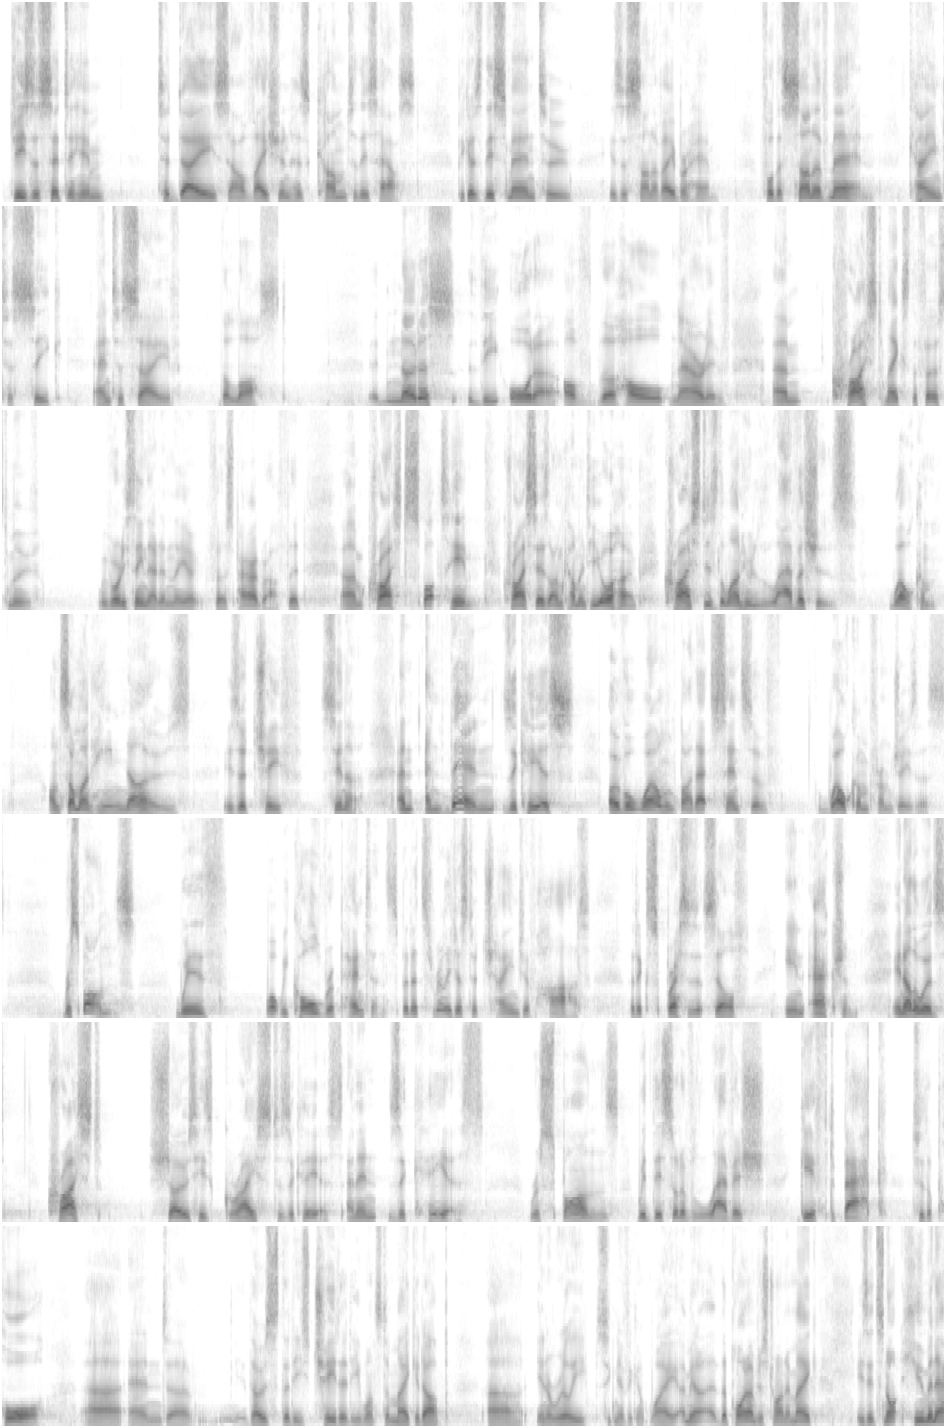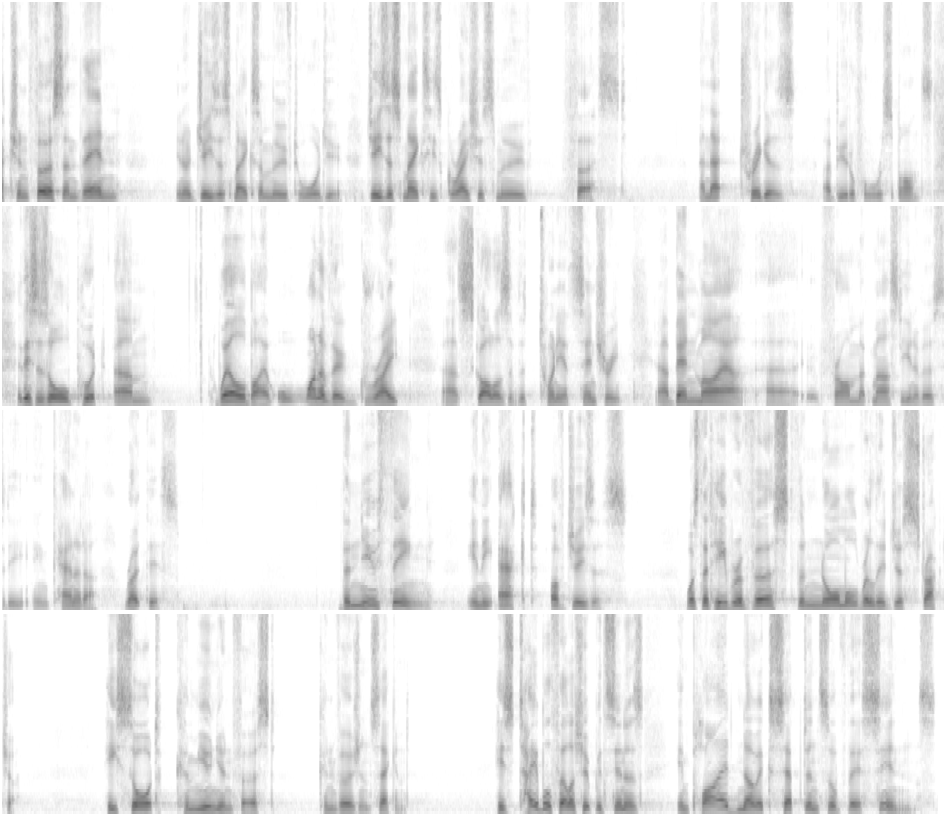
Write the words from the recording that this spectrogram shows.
Jesus said to him, Today salvation has come to this house, because this man too is a son of Abraham. For the Son of Man came to seek and to save the lost. Notice the order of the whole narrative. Um, Christ makes the first move. We've already seen that in the first paragraph that um, Christ spots him. Christ says, I'm coming to your home. Christ is the one who lavishes welcome on someone he knows is a chief sinner. And, and then Zacchaeus, overwhelmed by that sense of welcome from Jesus, responds with what we call repentance, but it's really just a change of heart that expresses itself in action. In other words, Christ shows his grace to Zacchaeus, and then Zacchaeus responds with this sort of lavish gift back to the poor uh, and uh, those that he's cheated, he wants to make it up uh, in a really significant way. I mean, uh, the point I'm just trying to make is it's not human action first and then, you know, Jesus makes a move toward you. Jesus makes his gracious move first, and that triggers a beautiful response. This is all put um, well by one of the great uh, scholars of the 20th century, uh, Ben Meyer uh, from McMaster University in Canada, wrote this The new thing in the act of Jesus was that he reversed the normal religious structure. He sought communion first, conversion second. His table fellowship with sinners implied no acceptance of their sins,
